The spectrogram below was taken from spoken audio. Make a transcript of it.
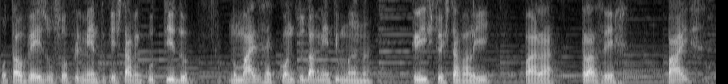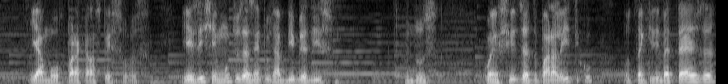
Ou talvez o sofrimento que estava incutido no mais recôndito da mente humana. Cristo estava ali para trazer paz e amor para aquelas pessoas. E existem muitos exemplos na Bíblia disso. Um dos conhecidos é do paralítico, no tanque de Betesda,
